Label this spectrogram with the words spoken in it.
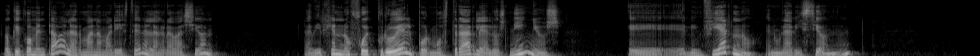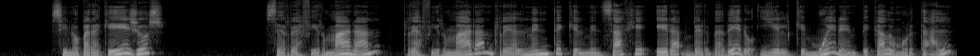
Lo que comentaba la hermana María Esther en la grabación. La Virgen no fue cruel por mostrarle a los niños eh, el infierno en una visión, sino para que ellos se reafirmaran, reafirmaran realmente que el mensaje era verdadero y el que muere en pecado mortal,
